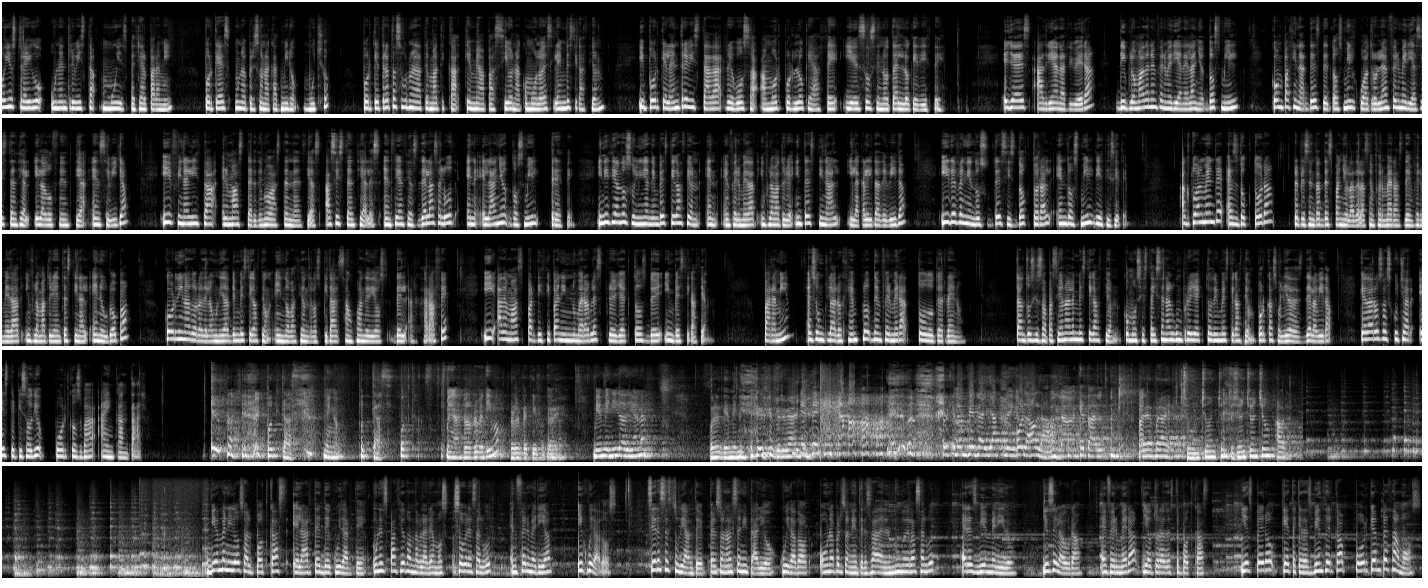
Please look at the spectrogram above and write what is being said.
Hoy os traigo una entrevista muy especial para mí, porque es una persona que admiro mucho, porque trata sobre una temática que me apasiona como lo es la investigación, y porque la entrevistada rebosa amor por lo que hace y eso se nota en lo que dice. Ella es Adriana Rivera, diplomada en enfermería en el año 2000, compagina desde 2004 la enfermería asistencial y la docencia en Sevilla y finaliza el máster de nuevas tendencias asistenciales en ciencias de la salud en el año 2013, iniciando su línea de investigación en enfermedad inflamatoria intestinal y la calidad de vida y defendiendo su tesis doctoral en 2017. Actualmente es doctora, representante española de las enfermeras de enfermedad inflamatoria intestinal en Europa, coordinadora de la Unidad de Investigación e Innovación del Hospital San Juan de Dios del Aljarafe y además participa en innumerables proyectos de investigación. Para mí es un claro ejemplo de enfermera todoterreno. Tanto si os apasiona la investigación como si estáis en algún proyecto de investigación por casualidades de la vida, quedaros a escuchar este episodio porque os va a encantar. Podcast. Venga, Podcast. podcast. Venga, ¿lo repetimos? Lo repetimos vez. Bienvenida, Adriana. Bueno, bienvenido. Pero hay que... ¿Por qué no empieza ya? Hola, hola. Hola, ¿qué tal? A ver, espera, a ver. Chun, chun, chun, chun, chun, chun. Ahora. Bienvenidos al podcast El arte de cuidarte, un espacio donde hablaremos sobre salud, enfermería y cuidados. Si eres estudiante, personal sanitario, cuidador o una persona interesada en el mundo de la salud, eres bienvenido. Yo soy Laura, enfermera y autora de este podcast, y espero que te quedes bien cerca porque empezamos.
